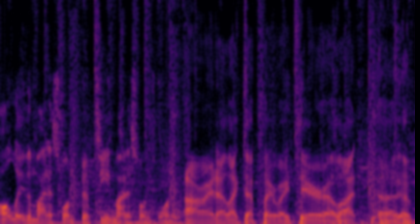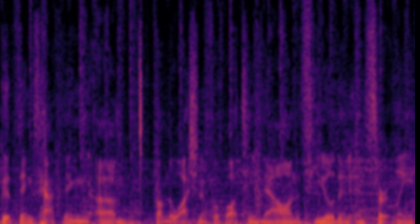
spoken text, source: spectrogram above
I'll lay the minus 115, minus 120. All right, I like that play right there. A lot uh, of good things happening um, from the Washington football team now on the field, and, and certainly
